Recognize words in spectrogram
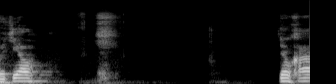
ถั่วเจียว เจียวคา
